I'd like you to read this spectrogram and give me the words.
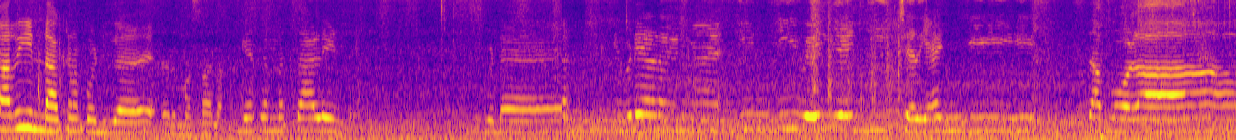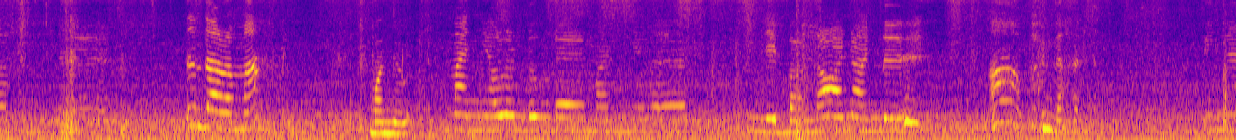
കറി ഉണ്ടാക്കണ പൊടികൾ. ഗരം മസാല. ഗരം മസാലയുണ്ട്. ഇവിടെ ഇവിടെയാണ് ഇഞ്ചി വലിയ ഇഞ്ചി ചെറിയ ഇഞ്ചി സവോള പിന്നെ ഇതെന്താണമ്മ? മഞ്ഞൾ മഞ്ഞളുണ്ട് ഇവിടെ മഞ്ഞൾ പിന്നെ ബനാന ഉണ്ട് ആ ബനാന. പിന്നെ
